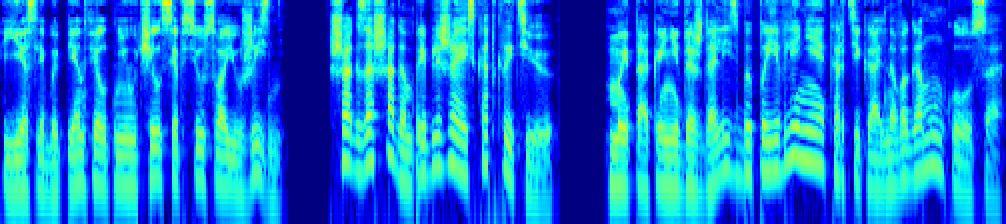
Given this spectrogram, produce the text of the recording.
Если бы Пенфилд не учился всю свою жизнь, шаг за шагом приближаясь к открытию, мы так и не дождались бы появления кортикального гомункулуса.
